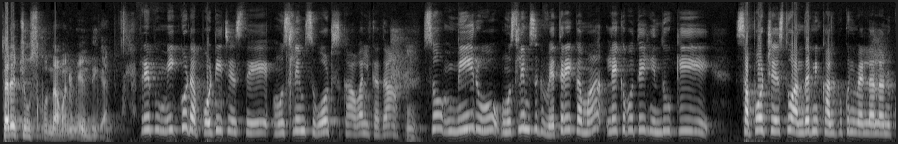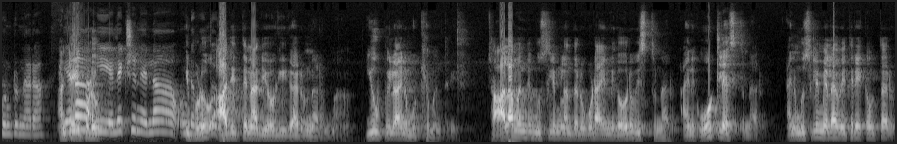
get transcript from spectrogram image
సరే చూసుకుందామని నేను దిగాను. రేపు మీకు కూడా పోటీ చేస్తే ముస్లిమ్స్ ఓట్స్ కావాలి కదా. సో మీరు ముస్లిమ్స్కి వ్యతిరేకమా? లేకపోతే హిందూకి సపోర్ట్ చేస్తూ అందరినీ కలుపుకుని వెళ్ళాలనుకుంటున్నారా? అంటే ఇప్పుడు- ఈ ఎలక్షన్ ఎలా ఇప్పుడు ఆదిత్యనాథ్ యోగి గారు ఉన్నారమ్మా. యూపీలో ఆయన ముఖ్యమంత్రి. చాలామంది ముస్లింలందరూ కూడా ఆయన్ని గౌరవిస్తున్నారు. ఆయనకు ఓట్లేస్తున్నారు. ఆయన ముస్లిం ఎలా వ్యతిరేక అవుతారు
